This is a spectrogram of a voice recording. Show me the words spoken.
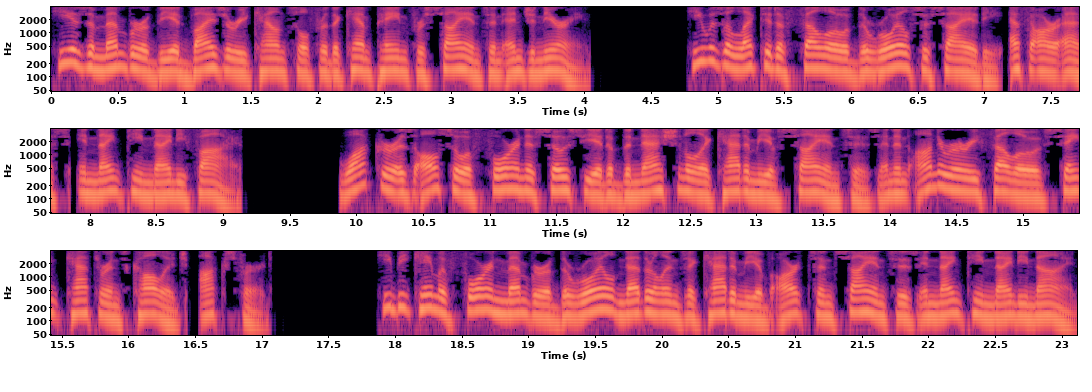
He is a member of the Advisory Council for the Campaign for Science and Engineering. He was elected a Fellow of the Royal Society in 1995. Walker is also a Foreign Associate of the National Academy of Sciences and an Honorary Fellow of St Catherine's College, Oxford. He became a foreign member of the Royal Netherlands Academy of Arts and Sciences in 1999.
